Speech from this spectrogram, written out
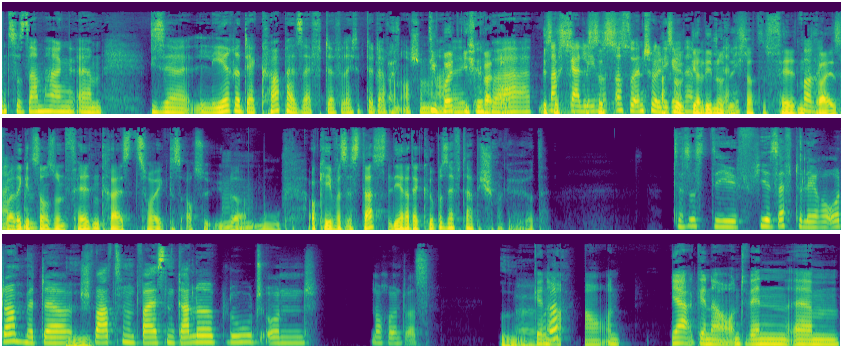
im Zusammenhang. Ähm, diese Lehre der Körpersäfte, vielleicht habt ihr davon auch schon Die mal ich gehört. Nach das, Galenus. Ach so, entschuldige. Ach so, Galenus, ich dachte das Feldenkreis, weil da gibt's noch so ein Feldenkreiszeug, das ist auch so übel. Mhm. Uh. Okay, was ist das? Lehre der Körpersäfte habe ich schon mal gehört. Das ist die vier Säfte-Lehre, oder? Mit der äh. schwarzen und weißen Galle, Blut und noch irgendwas. Äh. Genau. Oder? Und ja, genau. Und wenn ähm,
